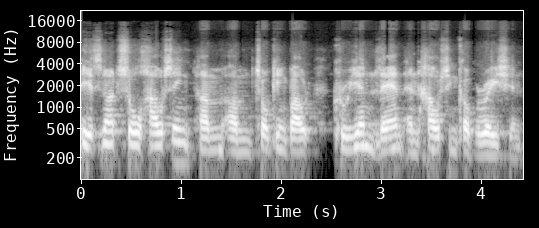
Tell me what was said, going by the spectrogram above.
it's not Seoul Housing. I'm, I'm talking about Korean Land and Housing Corporation.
